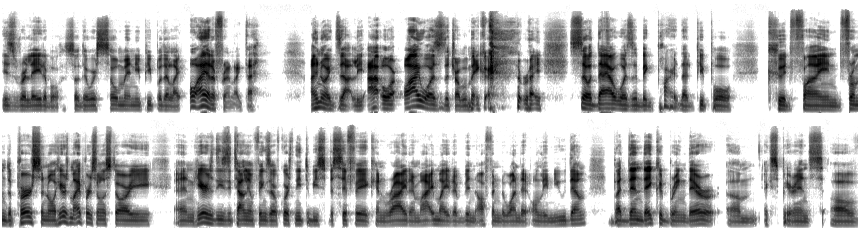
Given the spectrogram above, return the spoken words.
is relatable. So there were so many people that like, oh, I had a friend like that. I know exactly. I or I was the troublemaker, right? So that was a big part that people could find from the personal here's my personal story and here's these italian things that of course need to be specific and right and i might have been often the one that only knew them but then they could bring their um, experience of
